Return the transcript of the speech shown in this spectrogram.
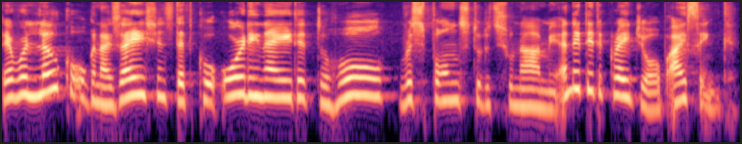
There were local organizations that coordinated the whole response to the tsunami, and they did a great job, I think.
